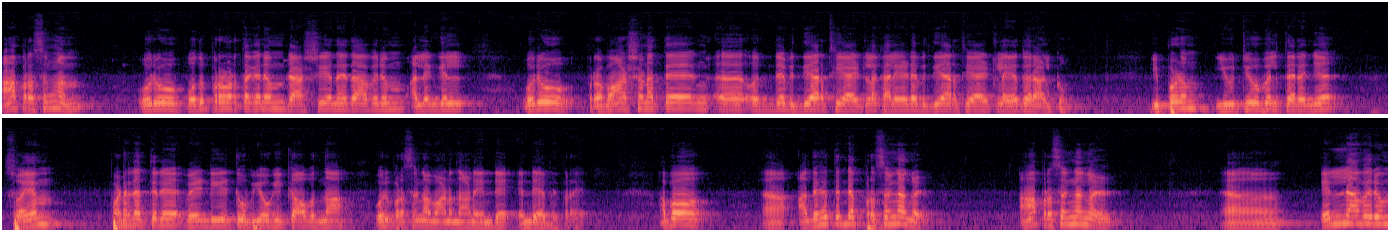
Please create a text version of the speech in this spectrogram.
ആ പ്രസംഗം ഒരു പൊതുപ്രവർത്തകനും രാഷ്ട്രീയ നേതാവിനും അല്ലെങ്കിൽ ഒരു പ്രഭാഷണത്തെ ഒരു വിദ്യാർത്ഥിയായിട്ടുള്ള കലയുടെ വിദ്യാർത്ഥിയായിട്ടുള്ള ഏതൊരാൾക്കും ഇപ്പോഴും യൂട്യൂബിൽ തിരഞ്ഞ് സ്വയം പഠനത്തിന് വേണ്ടിയിട്ട് ഉപയോഗിക്കാവുന്ന ഒരു പ്രസംഗമാണെന്നാണ് എന്റെ എന്റെ അഭിപ്രായം. അപ്പോൾ അദ്ദേഹത്തിന്റെ പ്രസംഗങ്ങൾ ആ പ്രസംഗങ്ങൾ എല്ലാവരും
